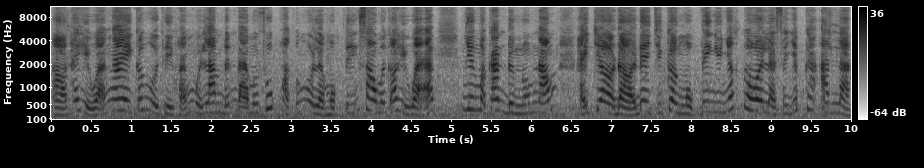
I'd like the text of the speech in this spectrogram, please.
à, thấy hiệu quả ngay. Có người thì khoảng 15 đến 30 phút hoặc có người là một tiếng sau mới có hiệu quả. Nhưng mà các anh đừng nôn nóng hãy chờ đợi đi chỉ cần một viên duy nhất thôi là sẽ giúp các anh là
